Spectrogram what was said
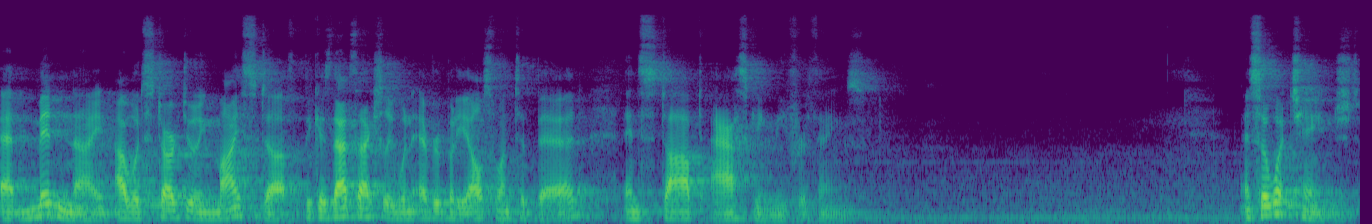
at midnight, I would start doing my stuff because that's actually when everybody else went to bed and stopped asking me for things. And so, what changed?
